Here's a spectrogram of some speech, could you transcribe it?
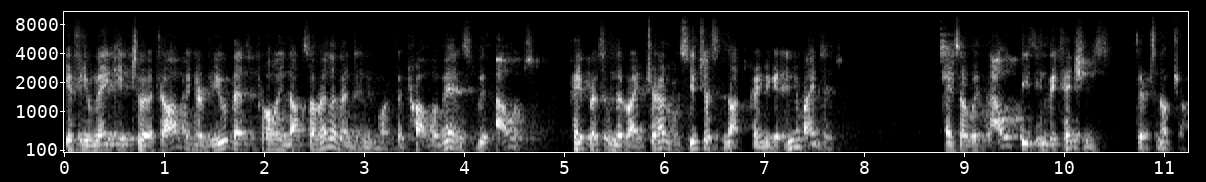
if you make it to a job interview, that's probably not so relevant anymore. The problem is, without papers in the right journals, you're just not going to get invited. And so without these invitations, there's no job.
